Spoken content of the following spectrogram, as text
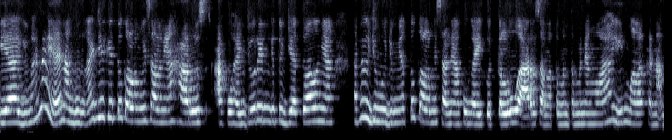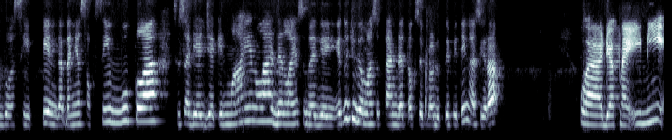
ya gimana ya nanggung aja gitu kalau misalnya harus aku hancurin gitu jadwalnya tapi ujung-ujungnya tuh kalau misalnya aku nggak ikut keluar sama teman-teman yang lain malah kena gosipin katanya sok sibuk lah susah diajakin main lah dan lain sebagainya itu juga masuk tanda toxic productivity nggak sih Ra? Wah Dakna ini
